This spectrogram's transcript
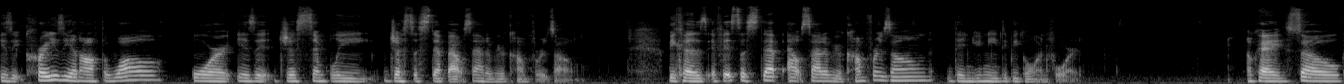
is it crazy and off the wall or is it just simply just a step outside of your comfort zone? Because if it's a step outside of your comfort zone then you need to be going for it. Okay so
